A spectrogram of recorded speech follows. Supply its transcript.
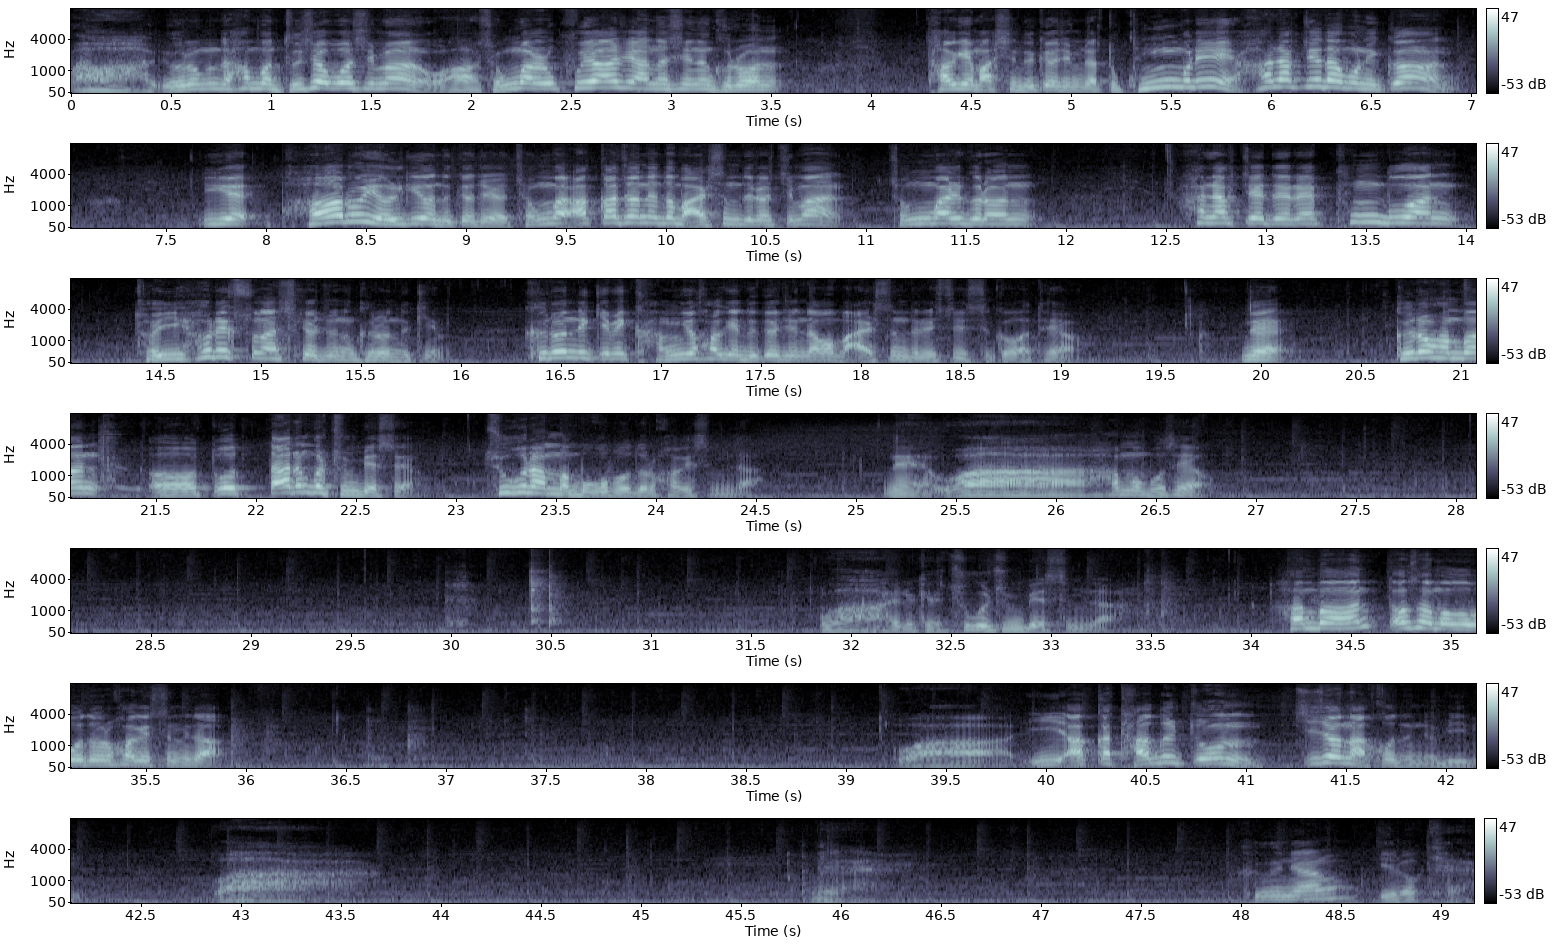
아, 여러분들 한번 드셔보시면 와 정말로 후회하지 않으시는 그런 닭의 맛이 느껴집니다. 또 국물이 한약재다 보니까 이게 바로 열기가 느껴져요. 정말 아까 전에도 말씀드렸지만 정말 그런 한약재들의 풍부한 저희 혈액 순환 시켜주는 그런 느낌, 그런 느낌이 강력하게 느껴진다고 말씀드릴 수 있을 것 같아요. 네, 그럼 한번 어, 또 다른 걸 준비했어요. 죽을 한번 먹어보도록 하겠습니다. 네, 와 한번 보세요. 와 이렇게 죽을 준비했습니다. 한번 떠서 먹어보도록 하겠습니다. 와, 이 아까 닭을 좀 찢어놨거든요 미리. 와, 네, 그냥 이렇게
